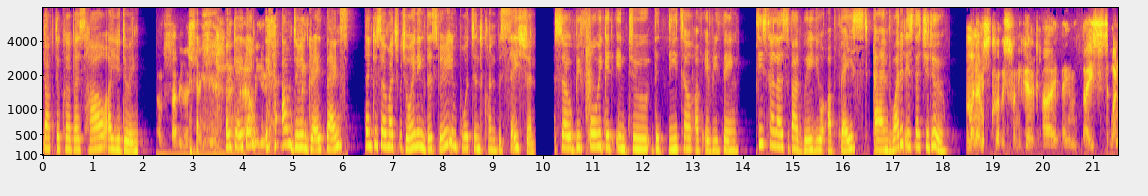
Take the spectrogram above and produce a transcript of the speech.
Dr. Cobus, how are you doing? I'm fabulous, thank you. okay, thank you. I'm doing great, thanks. Thank you so much for joining this very important conversation. So, before we get into the detail of everything, Please tell us about where you are based and what it is that you do. My name is Cobus van Niekerk. I am based one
